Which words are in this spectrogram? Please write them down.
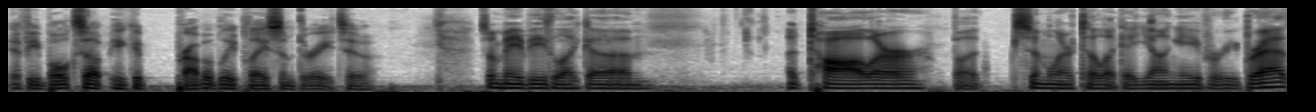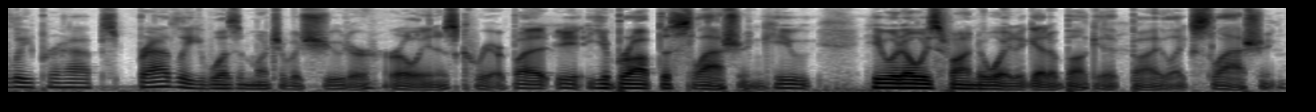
If he bulks up, he could probably play some three too. So maybe like a a taller but similar to like a young Avery Bradley, perhaps. Bradley wasn't much of a shooter early in his career, but you brought up the slashing. He he would always find a way to get a bucket by like slashing.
